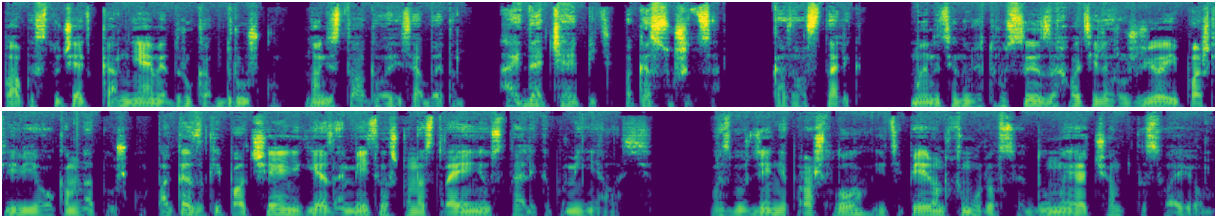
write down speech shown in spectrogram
папы стучать камнями друг об дружку, но не стал говорить об этом. «Айда чай пить, пока сушится», — сказал Сталик. Мы натянули трусы, захватили ружье и пошли в его комнатушку. Пока закипал чайник, я заметил, что настроение у Сталика поменялось. Возбуждение прошло, и теперь он хмурился, думая о чем-то своем.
